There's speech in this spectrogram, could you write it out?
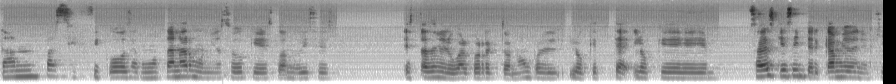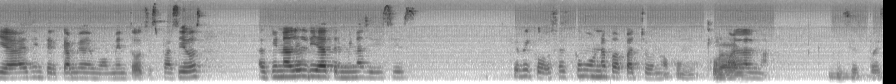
tan pacífico, o sea, como tan armonioso que es cuando dices, estás en el lugar correcto, ¿no? Por lo que, lo que, sabes que ese intercambio de energía, ese intercambio de momentos, espacios, al final del día terminas y dices, qué rico, o sea, es como un apapacho, ¿no? Como, como al alma. Entonces, pues,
